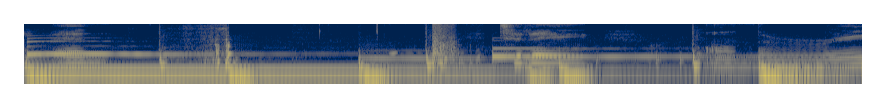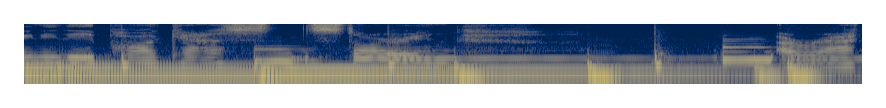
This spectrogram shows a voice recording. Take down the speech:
And today on the Rainy Day Podcast, starring Iraq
